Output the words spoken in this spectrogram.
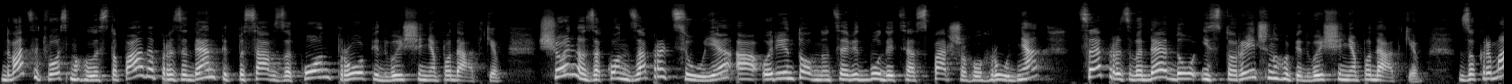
28 листопада президент підписав закон про підвищення податків. Щойно закон запрацює, а орієнтовно це відбудеться з 1 грудня. Це призведе до історичного підвищення податків. Зокрема,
